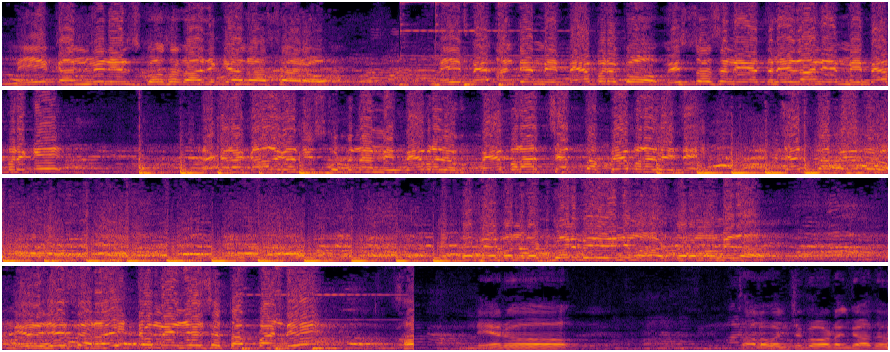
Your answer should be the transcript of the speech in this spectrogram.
మీ కన్వీనియన్స్ కోసం రాజకీయాలు రాస్తారు. మీ పే- అంటే మీ పేపర్కు విశ్వసనీయత లేదా అని మీ పేపర్కి రకరకాలుగా తీసుకుంటున్నాం మీ పేపర్ ఒక పేపరా? చెత్త పేపర్ అదైతే. చెత్త పేపరు. చెత్త పేపర్ను పట్టుకొని మీరు ఎన్ని మాట్లాడతారు మా మీద. మీరు చేసే రైట్ మేము చేసే తప్పండి. నేను తలవంచుకోవడం కాదు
